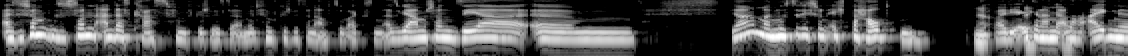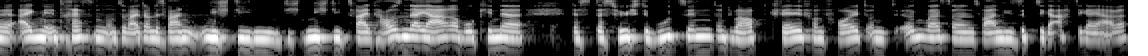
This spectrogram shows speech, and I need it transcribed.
also schon, schon anders krass, fünf Geschwister, mit fünf Geschwistern aufzuwachsen. Also wir haben schon sehr, ähm, ja, man musste sich schon echt behaupten. Ja, Weil die Eltern haben ja auch noch eigene, eigene Interessen und so weiter. Und es waren nicht die, die, nicht die 2000er Jahre, wo Kinder das, das höchste Gut sind und überhaupt Quell von Freud und irgendwas, sondern es waren die 70er, 80er Jahre,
